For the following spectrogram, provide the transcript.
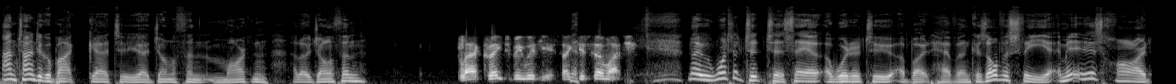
And time to go back uh, to uh, Jonathan Martin. Hello, Jonathan. Blair, great to be with you. Thank you so much. now, we wanted to, to say a, a word or two about heaven because obviously, I mean, it is hard,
